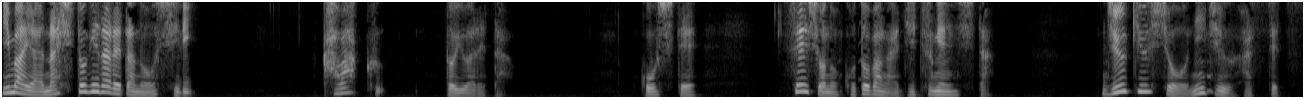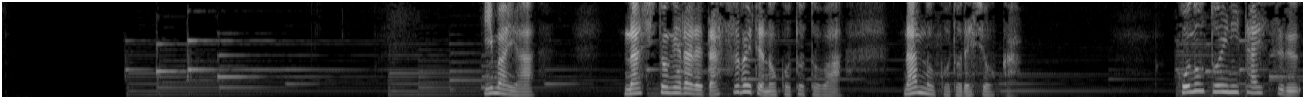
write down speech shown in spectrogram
今や成し遂げられたのを知り、乾くと言われた。こうして、聖書の言葉が実現した。19章28節今や成し遂げられたすべてのこととは何のことでしょうかこの問いに対する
